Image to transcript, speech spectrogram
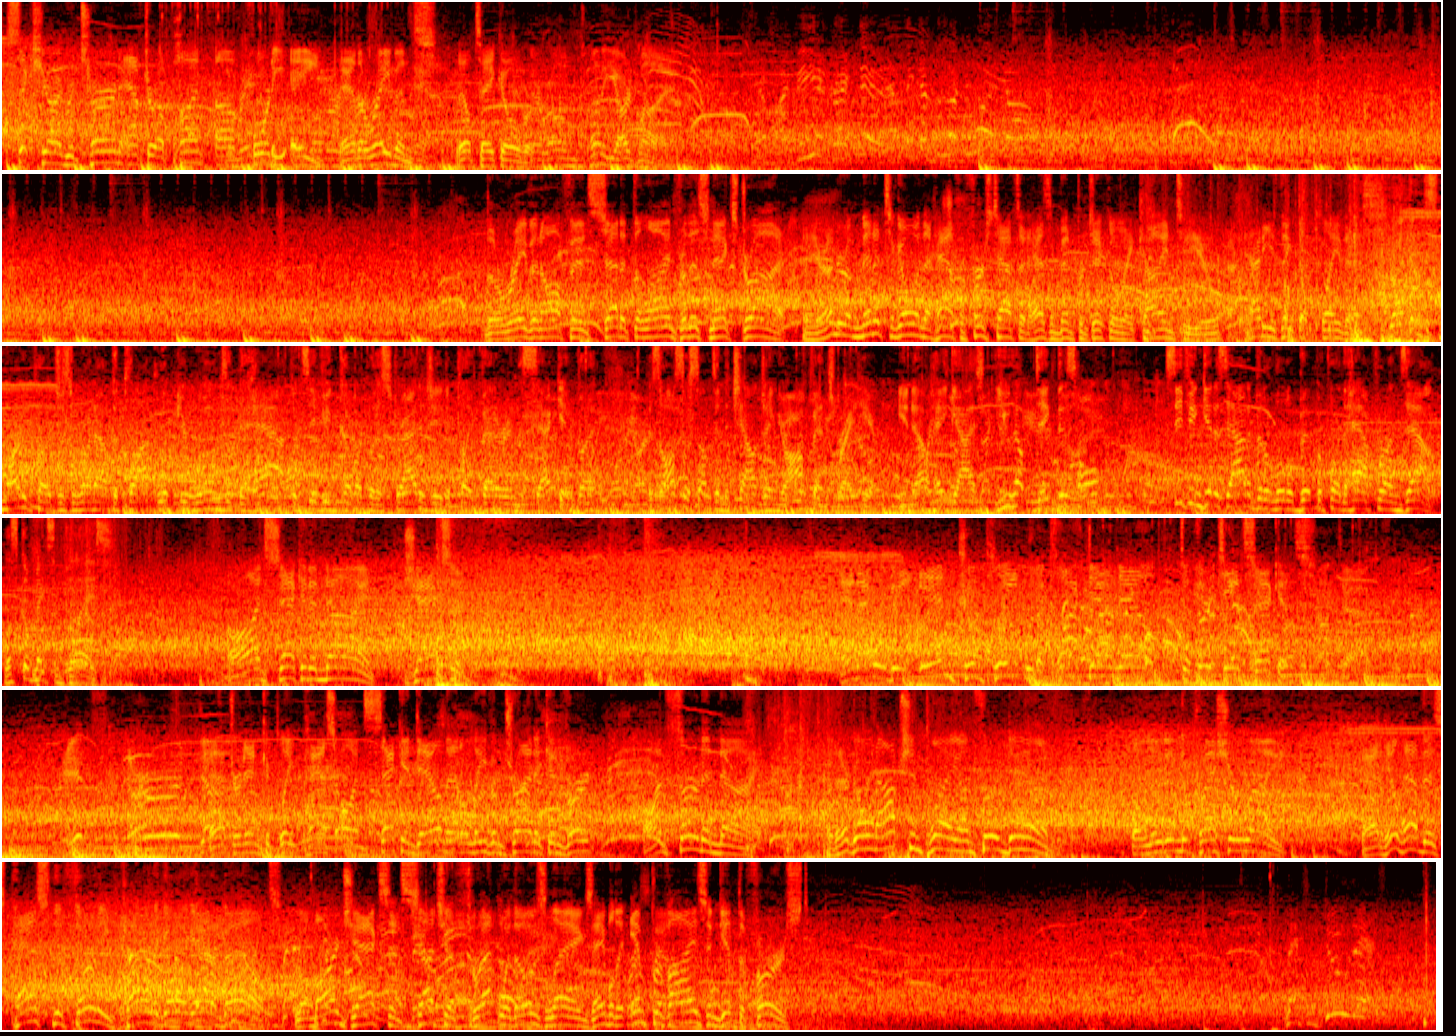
Six-yard return after a punt of 48. And the Ravens, they'll take over. Their own 20-yard line. Set at the line for this next drive. And you're under a minute to go in the half, a first half that hasn't been particularly kind to you. How do you think they'll play this? Well, I think the smart approach is to run out the clock, lick your wounds at the half, and see if you can come up with a strategy to play better in the second. But there's also something to challenging your offense right here. You know, hey, guys, you help dig this hole. See if you can get us out of it a little bit before the half runs out. Let's go make some plays. On second and nine, Jackson. Incomplete with a clock down now to 13 seconds. After an incomplete pass on second down, that'll leave him trying to convert on third and nine. They're going option play on third down. Eluding the pressure right. And he'll have this past the 30 prior to going out of bounds. Lamar Jackson, such a threat with those legs, able to improvise and get the first. Let's do this.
